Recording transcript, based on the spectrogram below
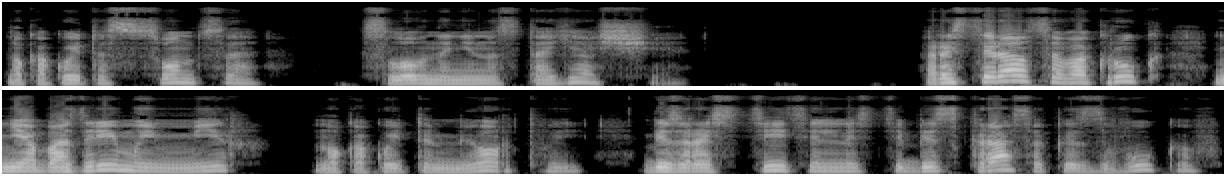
но какое-то солнце словно не настоящее. Растирался вокруг необозримый мир — но какой-то мертвый, без растительности, без красок и звуков,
